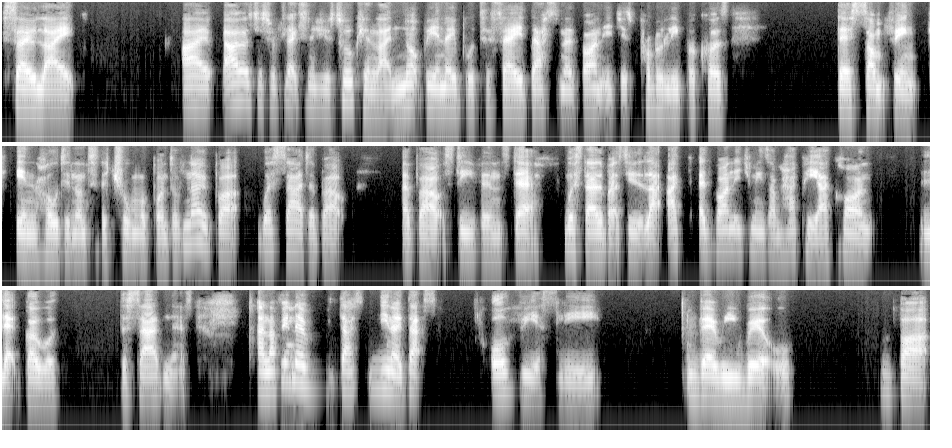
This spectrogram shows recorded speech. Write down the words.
So like I I was just reflecting as you was talking, like not being able to say that's an advantage is probably because there's something in holding on to the trauma bond of no, but we're sad about about Stephen's death. We're sad about Stephen. Like I, advantage means I'm happy. I can't let go of the sadness, and I think that that's you know that's obviously very real, but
